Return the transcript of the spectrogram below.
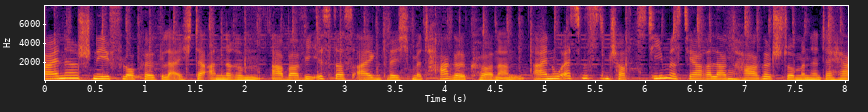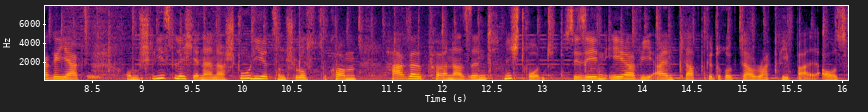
Keine Schneeflocke gleich der anderen. Aber wie ist das eigentlich mit Hagelkörnern? Ein US-Wissenschaftsteam ist jahrelang Hagelstürmen hinterhergejagt, um schließlich in einer Studie zum Schluss zu kommen, Hagelkörner sind nicht rund. Sie sehen eher wie ein plattgedrückter Rugbyball aus.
